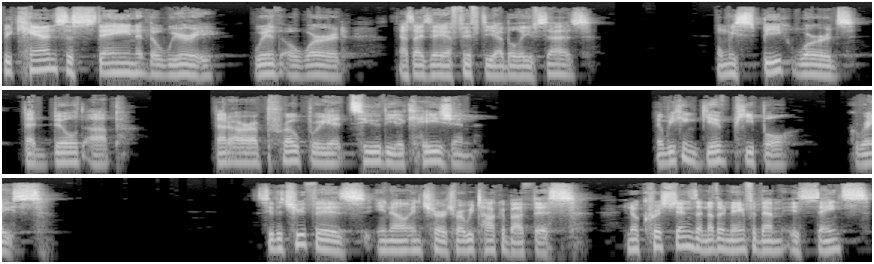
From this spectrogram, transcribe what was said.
We can sustain the weary with a word, as Isaiah 50, I believe, says. When we speak words that build up, that are appropriate to the occasion, that we can give people grace. See, the truth is, you know, in church, right, we talk about this. You know, Christians, another name for them is saints.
